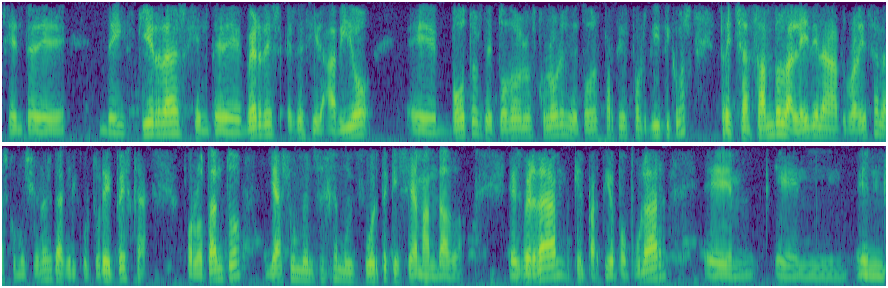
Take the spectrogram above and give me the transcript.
gente de, de izquierdas, gente de verdes, es decir, ha habido eh, votos de todos los colores, de todos los partidos políticos, rechazando la ley de la naturaleza en las comisiones de Agricultura y Pesca. Por lo tanto, ya es un mensaje muy fuerte que se ha mandado. Es verdad que el Partido Popular, em, en, en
